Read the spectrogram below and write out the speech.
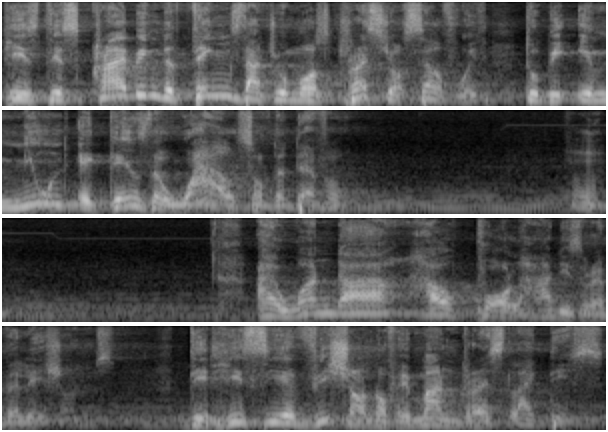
He's describing the things that you must dress yourself with to be immune against the wiles of the devil. Hmm. i wonder how paul had his revelations did he see a vision of a man dressed like this?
